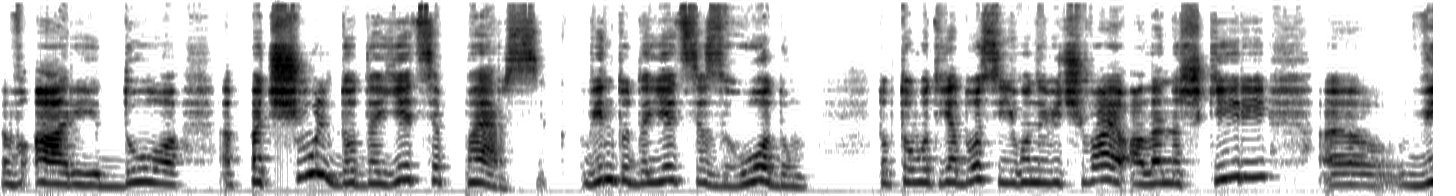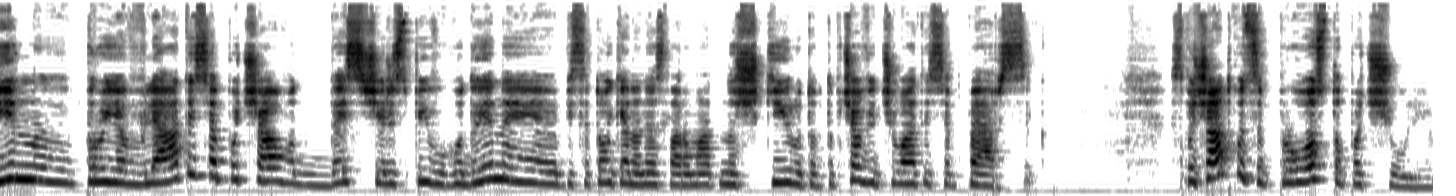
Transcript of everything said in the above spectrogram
в арії до пачуль додається персик. Він додається згодом. Тобто, от я досі його не відчуваю, але на шкірі е, він проявлятися почав десь через півгодини після того, як я нанесла аромат на шкіру, тобто почав відчуватися персик. Спочатку це просто пачулі.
